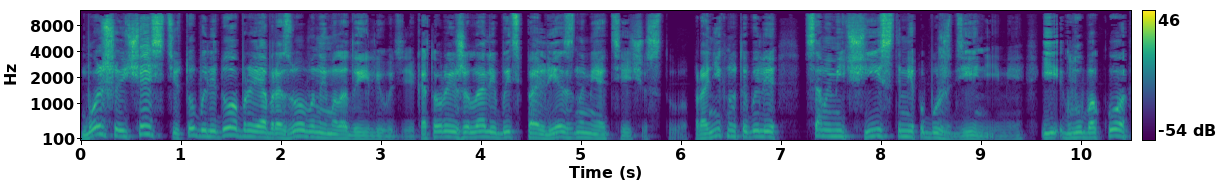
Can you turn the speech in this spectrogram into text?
Большей частью то были добрые и образованные молодые люди, которые желали быть полезными Отечеству, проникнуты были самыми чистыми побуждениями и глубоко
